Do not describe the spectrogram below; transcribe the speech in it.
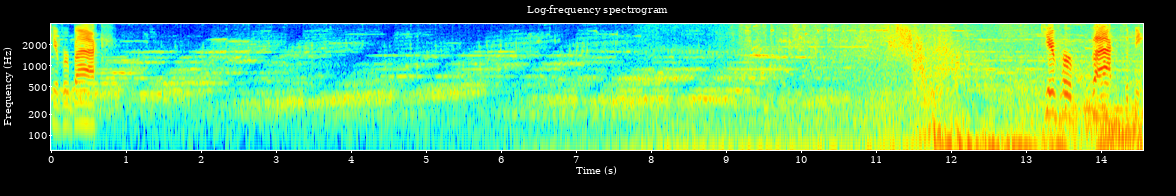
Give her back. Give her back to me.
